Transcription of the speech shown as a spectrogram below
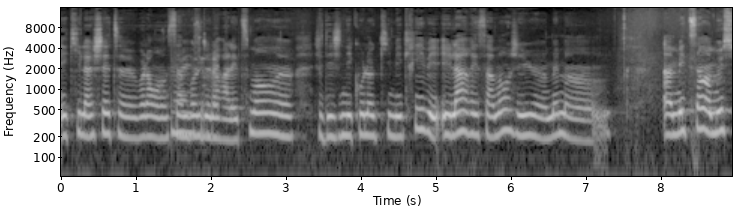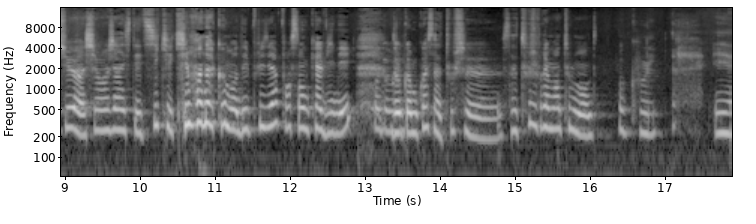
et qui l'achètent euh, voilà, en symbole de leur allaitement. Euh, j'ai des gynécologues qui m'écrivent. Et, là, récemment, j'ai eu euh, même un, un, médecin, un monsieur, un chirurgien esthétique qui m'en a commandé plusieurs pour son cabinet. Oh, Donc, comme quoi, ça touche, ça touche vraiment tout le monde. Oh, cool. Et.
